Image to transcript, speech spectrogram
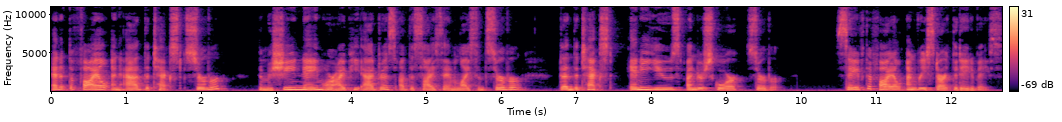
Edit the file and add the text server, the machine name or IP address of the SySAM license server, then the text any use underscore server. Save the file and restart the database.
